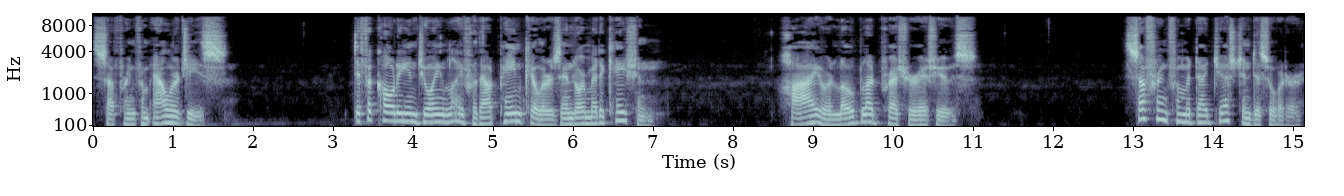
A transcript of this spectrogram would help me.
suffering from allergies, difficulty enjoying life without painkillers and or medication, high or low blood pressure issues, suffering from a digestion disorder,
